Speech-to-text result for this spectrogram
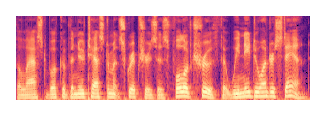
The last book of the New Testament Scriptures is full of truth that we need to understand.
